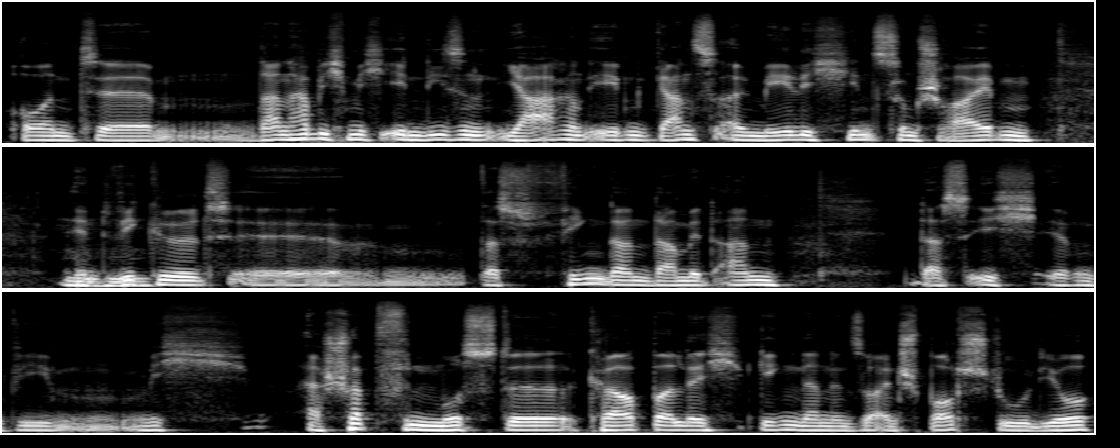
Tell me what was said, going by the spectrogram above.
Und ähm, dann habe ich mich in diesen Jahren eben ganz allmählich hin zum Schreiben mhm. entwickelt. Äh, das fing dann damit an, dass ich irgendwie mich erschöpfen musste, körperlich, ging dann in so ein Sportstudio,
